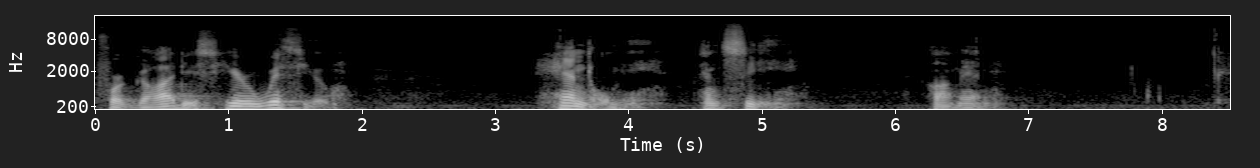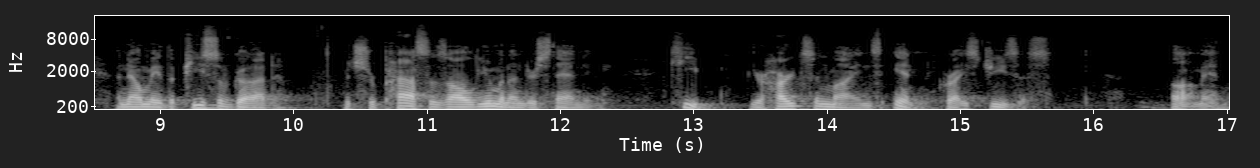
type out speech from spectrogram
For God is here with you. Handle me and see. Amen. And now may the peace of God, which surpasses all human understanding, keep your hearts and minds in Christ Jesus. Amen.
